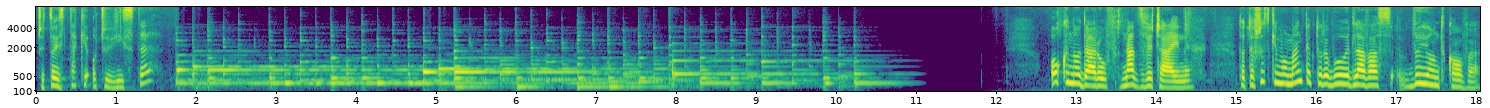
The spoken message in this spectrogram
Czy to jest takie oczywiste? Okno darów nadzwyczajnych to te wszystkie momenty, które były dla Was wyjątkowe.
